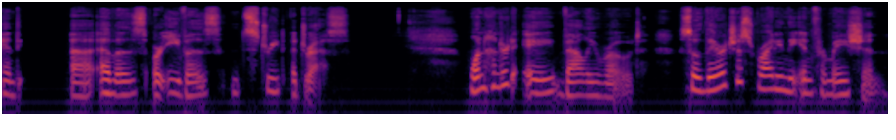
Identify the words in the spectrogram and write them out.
and uh, Eva's or Eva's street address? 100A Valley Road. So they're just writing the information.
